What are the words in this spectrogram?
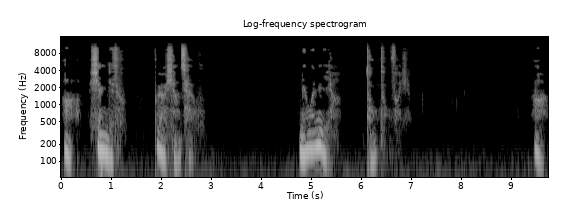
啊！心里头不要想财务、名闻利养，统统放下啊！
